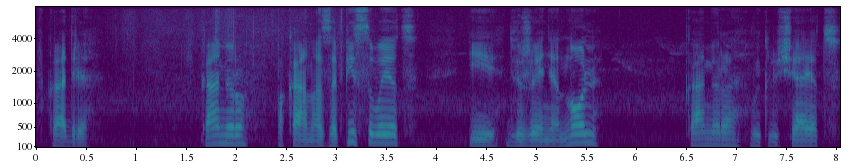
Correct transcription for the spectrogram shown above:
в кадре камеру. Пока она записывает и движение 0, камера выключает.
